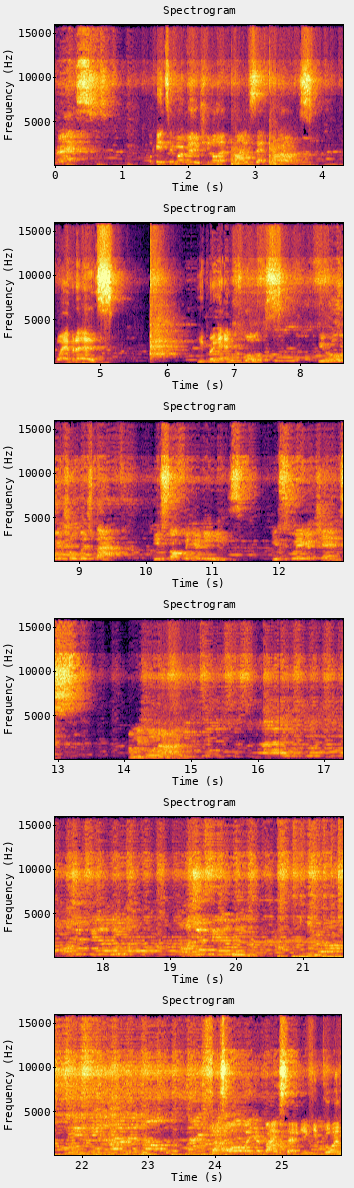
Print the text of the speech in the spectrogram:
Rest. Okay, two more moves. You know it. Five set curls. Whatever it is. You bring it in close. You roll your shoulders back. You soften your knees. You square your chest. And we go now. That's all about your bicep. You keep going.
